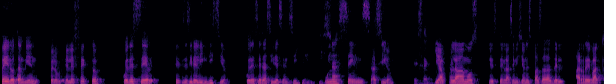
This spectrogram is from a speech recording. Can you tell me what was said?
Pero también, pero el efecto puede ser, es decir, el indicio puede ser así de sencillo, indicio, una sí, sensación. exacto. Y hablábamos este, en las emisiones pasadas del arrebato.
